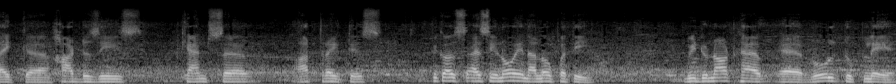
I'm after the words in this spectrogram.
like uh, heart disease, cancer, arthritis. Because as you know, in allopathy, we do not have a role to play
